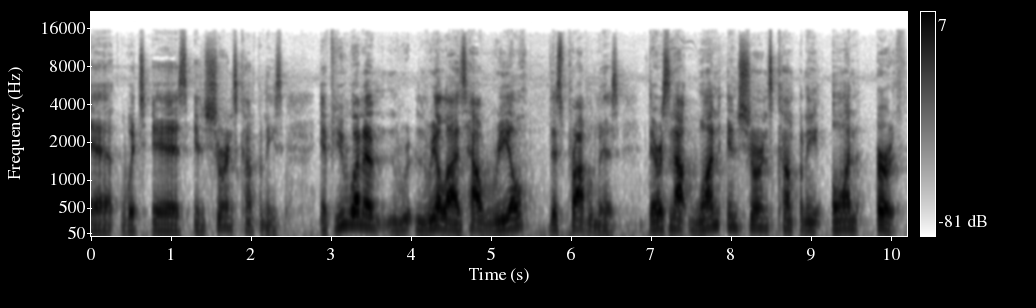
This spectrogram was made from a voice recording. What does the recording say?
uh, which is insurance companies. If you want to re- realize how real this problem is, there is not one insurance company on earth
